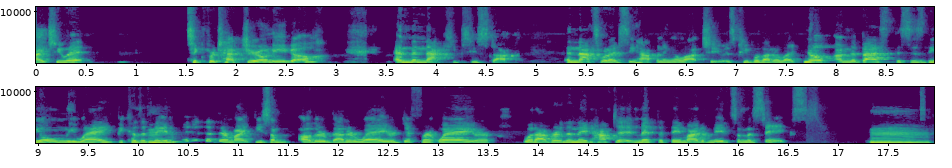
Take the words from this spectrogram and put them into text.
eye to it to protect your own ego, and then that keeps you stuck. And that's what i see happening a lot too is people that are like nope i'm the best. This is the only way. Because if mm-hmm. they admitted that there might be some other better way or different way or whatever then they'd have to admit that they might have made some mistakes. Mm.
